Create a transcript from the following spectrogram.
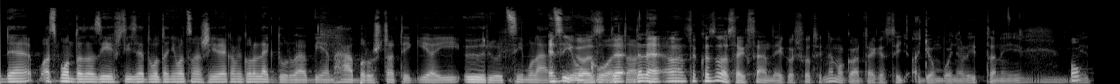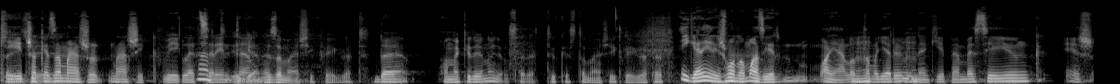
de az pont az évtized volt a 80-as évek, amikor a legdurvább ilyen háborús stratégiai őrült szimulációk Ez igaz, de, voltak. de le, az, az valószínűleg szándékos volt, hogy nem akarták ezt így agyonbonyolítani. Oké, csak ez a másod, másik véglet hát szerintem. Igen, ez a másik véglet. De annak idején nagyon szerettük ezt a másik végletet. Igen, én is mondom, azért ajánlottam, Mhm, hogy erről mhm. mindenképpen beszéljünk, és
